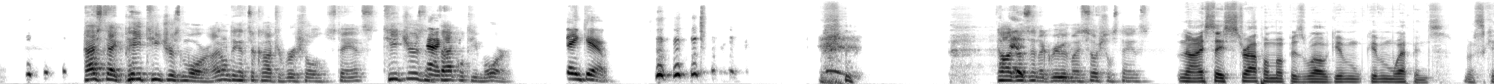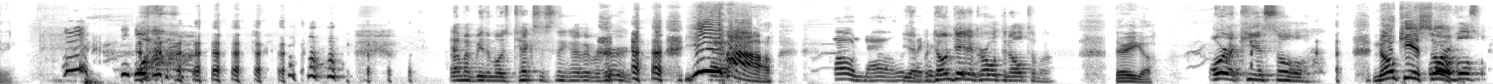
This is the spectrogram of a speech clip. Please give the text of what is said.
Hashtag pay teachers more. I don't think it's a controversial stance. Teachers and faculty more. Thank you. Todd doesn't agree with my social stance. No, I say strap them up as well. Give them, give them weapons. I'm just kidding. that might be the most Texas thing I've ever heard. yeah. Oh no. yeah, like but don't date a girl with an Altima. There you go. Or a Kia Soul. no Kia Soul.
